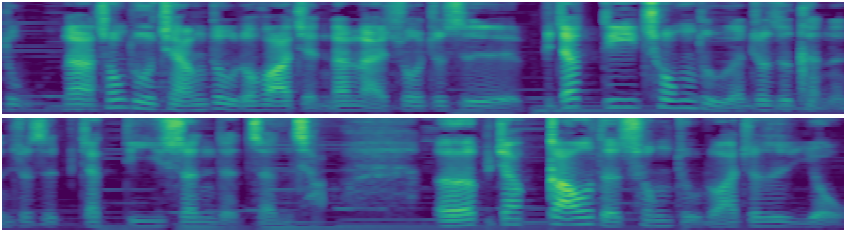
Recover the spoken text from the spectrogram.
度。那冲突强度的话，简单来说就是比较低冲突的。就是可能就是比较低声的争吵，而比较高的冲突的话，就是有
